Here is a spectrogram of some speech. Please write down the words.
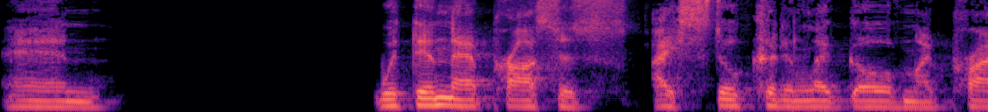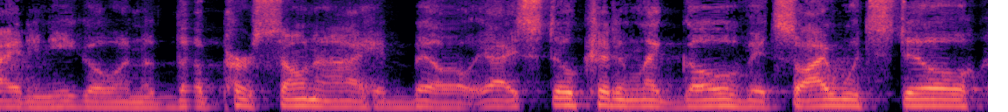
And within that process, I still couldn't let go of my pride and ego and the, persona I had built. I still couldn't let go of it. So I would still,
